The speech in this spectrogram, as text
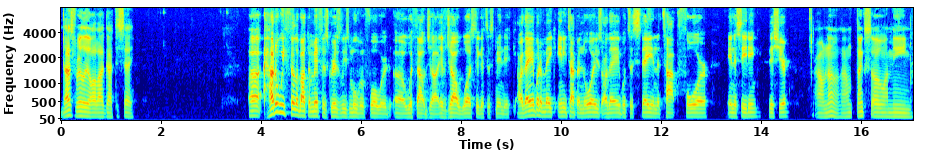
that's really all I got to say. Uh, how do we feel about the Memphis Grizzlies moving forward uh, without Ja? If Ja was to get suspended, are they able to make any type of noise? Are they able to stay in the top four in the seeding this year? I don't know. I don't think so. I mean,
